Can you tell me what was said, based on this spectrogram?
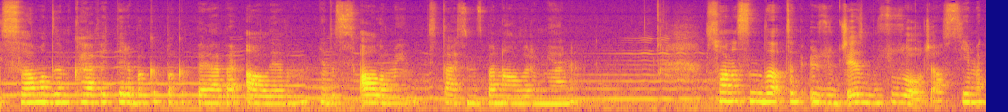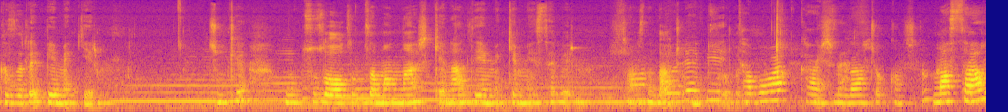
sığamadığım kıyafetlere bakıp bakıp beraber ağlayalım. Ya da siz ağlamayın isterseniz ben ağlarım yani. Sonrasında tabii üzüleceğiz, mutsuz olacağız. Yemek hazırlayıp yemek yerim. Çünkü mutsuz olduğum zamanlar genelde yemek yemeyi severim. Sonrasında daha çok bir olurum. tablo var karşımda. Neyse, Çok konuştum. Masa,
